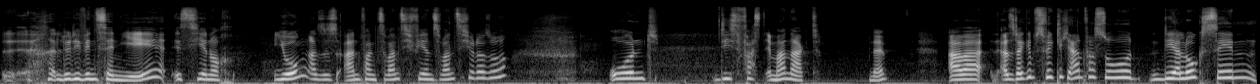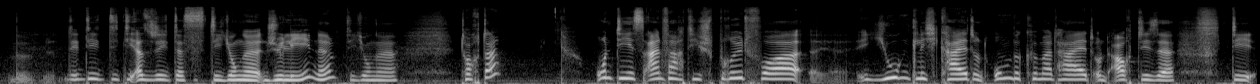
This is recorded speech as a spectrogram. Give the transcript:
äh, Ludivine Senier ist hier noch jung, also ist Anfang 20, 24 oder so. Und die ist fast immer nackt. Ne? Aber, also da gibt es wirklich einfach so Dialogszenen, die, die, die, die, also die, das ist die junge Julie, ne? Die junge Tochter. Und die ist einfach, die sprüht vor äh, Jugendlichkeit und Unbekümmertheit und auch diese, die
